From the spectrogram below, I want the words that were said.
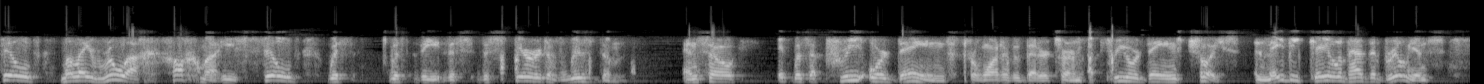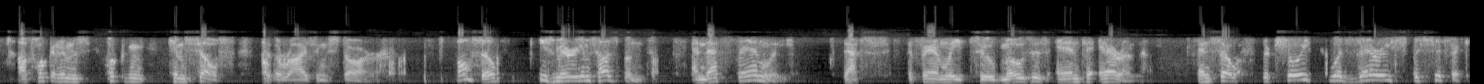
filled, malay ruach chachma, he's filled with, with the, the, the spirit of wisdom. And so it was a preordained, for want of a better term, a preordained choice. And maybe Caleb had the brilliance of hooking, him, hooking himself to the rising star. Also, he's Miriam's husband, and that's family. That's the family to Moses and to Aaron. And so the choice was very specific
